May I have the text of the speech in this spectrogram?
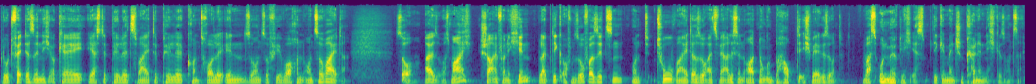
Blutfette sind nicht okay, erste Pille, zweite Pille, Kontrolle in so und so vier Wochen und so weiter. So, also, was mache ich? Schaue einfach nicht hin, bleib dick auf dem Sofa sitzen und tu weiter so, als wäre alles in Ordnung und behaupte, ich wäre gesund. Was unmöglich ist. Dicke Menschen können nicht gesund sein.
